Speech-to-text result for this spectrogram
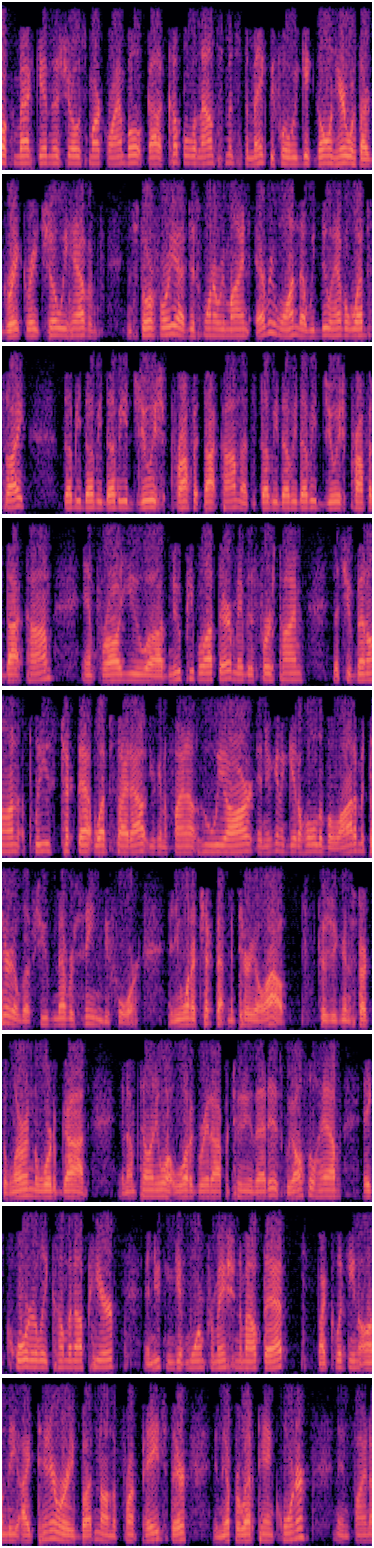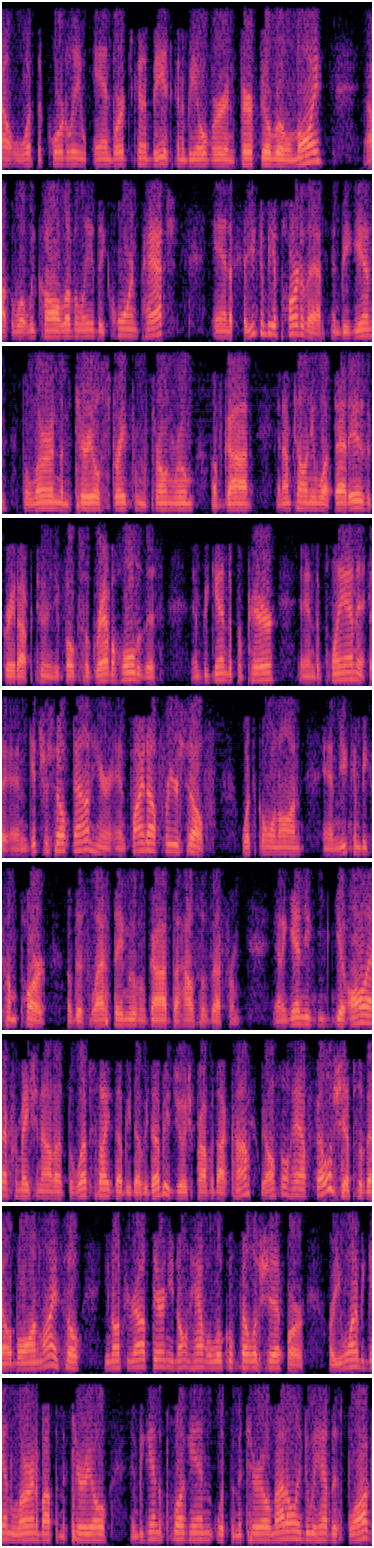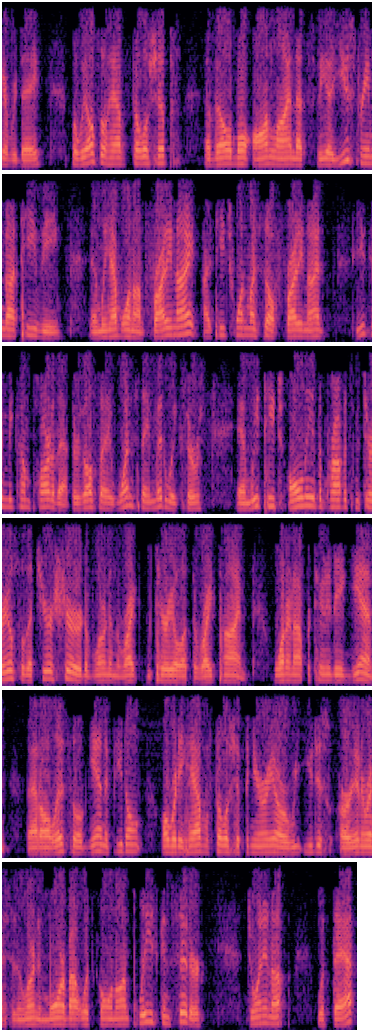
Welcome back in. This show is Mark Reinbold. Got a couple announcements to make before we get going here with our great, great show we have in, in store for you. I just want to remind everyone that we do have a website, www.jewishprophet.com. That's www.jewishprophet.com. And for all you uh, new people out there, maybe the first time that you've been on, please check that website out. You're going to find out who we are, and you're going to get a hold of a lot of material that you've never seen before. And you want to check that material out because you're going to start to learn the Word of God. And I'm telling you what, what a great opportunity that is. We also have a quarterly coming up here, and you can get more information about that by clicking on the itinerary button on the front page there in the upper left-hand corner and find out what the quarterly and where it's going to be. It's going to be over in Fairfield, Illinois, out what we call lovingly the corn patch. And uh, you can be a part of that and begin to learn the material straight from the throne room of God. And I'm telling you what, that is a great opportunity, folks. So grab a hold of this and begin to prepare and to plan and get yourself down here and find out for yourself what's going on. And you can become part of this last day move of God, the House of Ephraim. And again, you can get all that information out at the website, www.jewishprophet.com. We also have fellowships available online. So, you know, if you're out there and you don't have a local fellowship or, or you want to begin to learn about the material and begin to plug in with the material, not only do we have this blog every day, but we also have fellowships available online. That's via ustream.tv. And we have one on Friday night. I teach one myself Friday night. You can become part of that. There's also a Wednesday midweek service and we teach only the prophet's material so that you're assured of learning the right material at the right time. What an opportunity again that all is. So again, if you don't already have a fellowship in your area or you just are interested in learning more about what's going on, please consider joining up with that.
